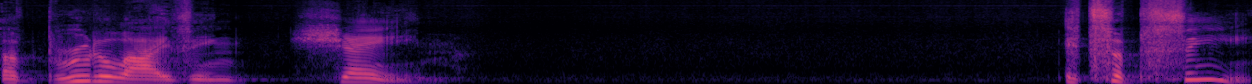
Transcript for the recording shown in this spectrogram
of brutalizing shame. It's obscene.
